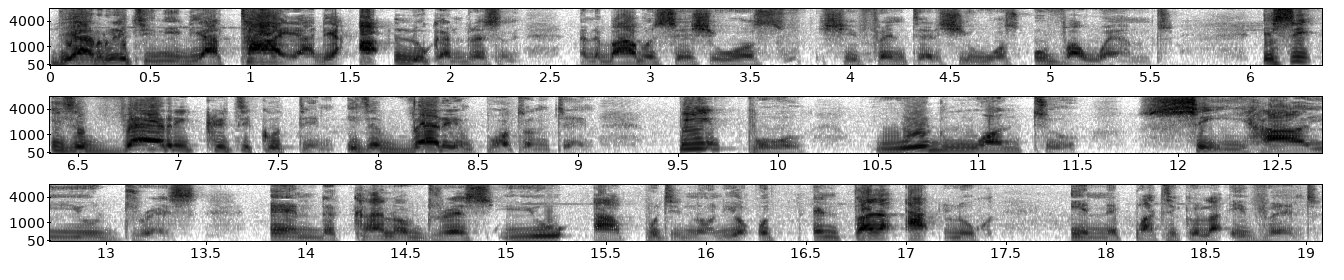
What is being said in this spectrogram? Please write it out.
their retinue, their attire, their outlook and dressing. And the Bible says she was, she fainted, she was overwhelmed. You see, it's a very critical thing. It's a very important thing. People would want to see how you dress and the kind of dress you are putting on. Your entire outlook in a particular event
